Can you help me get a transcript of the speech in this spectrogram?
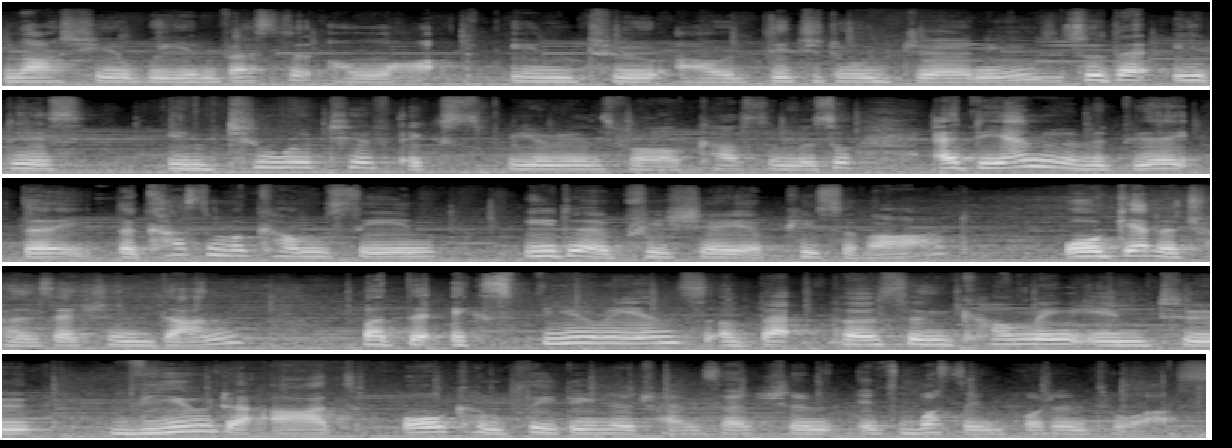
last year, we invested a lot into our digital journey so that it is intuitive experience for our customers. So at the end of the day, the, the customer comes in, either appreciate a piece of art or get a transaction done, but the experience of that person coming in to view the art or completing the transaction is what's important to us.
